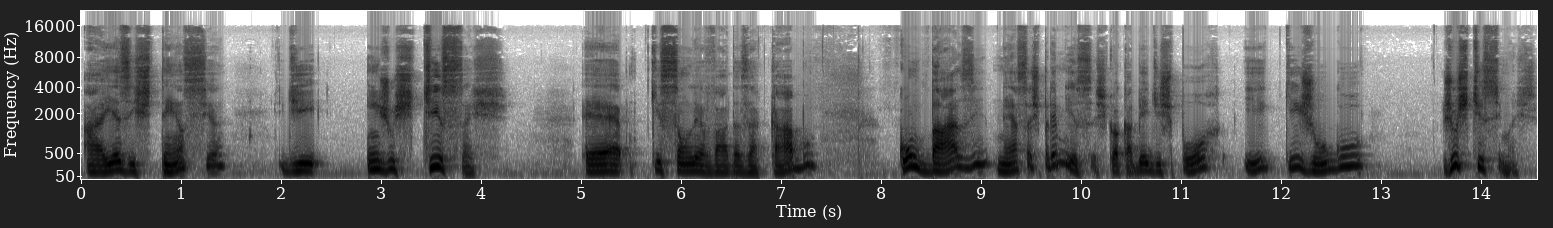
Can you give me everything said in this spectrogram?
a existência de injustiças é, que são levadas a cabo com base nessas premissas que eu acabei de expor e que julgo justíssimas,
